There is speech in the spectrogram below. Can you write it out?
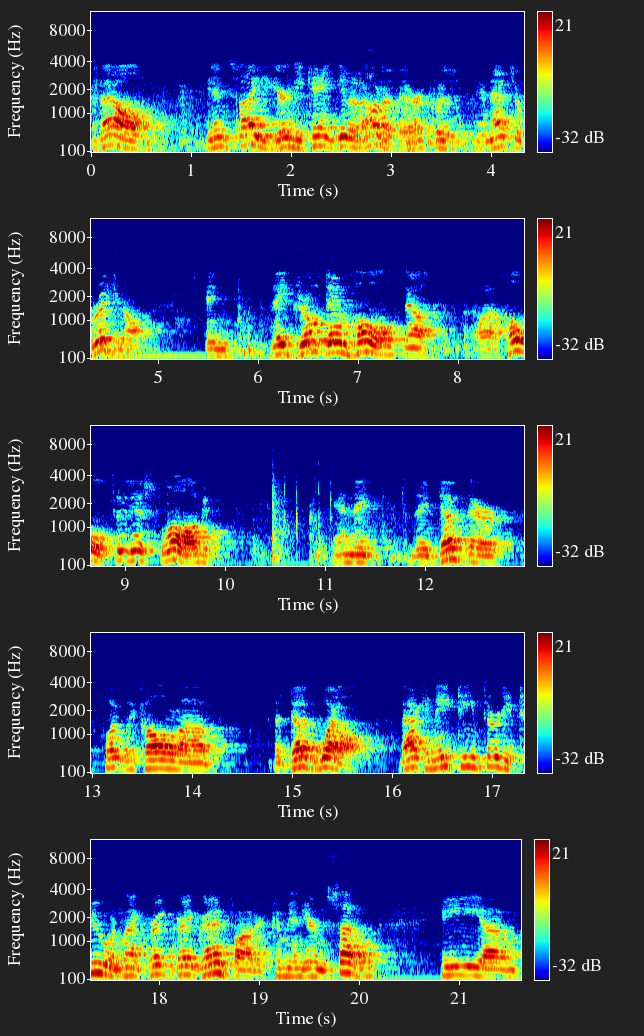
valve inside of here and you can't get it out of there because, and that's original. And they drilled them hole, the uh, hole through this log and they, they dug their, what we call, uh, a dug well. Back in eighteen thirty-two, when my great-great-grandfather come in here and settled, he, um,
